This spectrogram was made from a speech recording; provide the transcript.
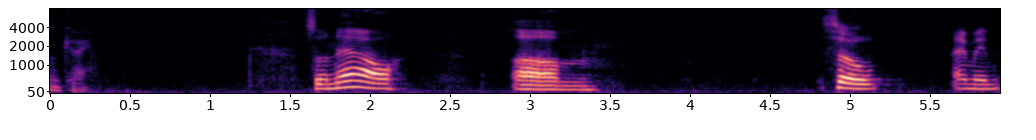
Okay. So now, um, so I mean,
